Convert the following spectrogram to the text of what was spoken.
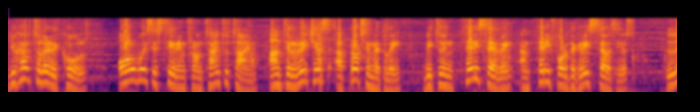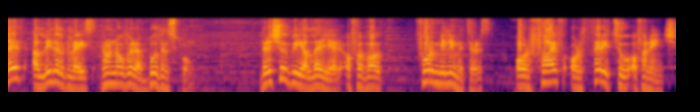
You have to let it cool, always stirring from time to time until it reaches approximately between 37 and 34 degrees Celsius. Let a little glaze run over a wooden spoon. There should be a layer of about 4 millimeters or 5 or 32 of an inch.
